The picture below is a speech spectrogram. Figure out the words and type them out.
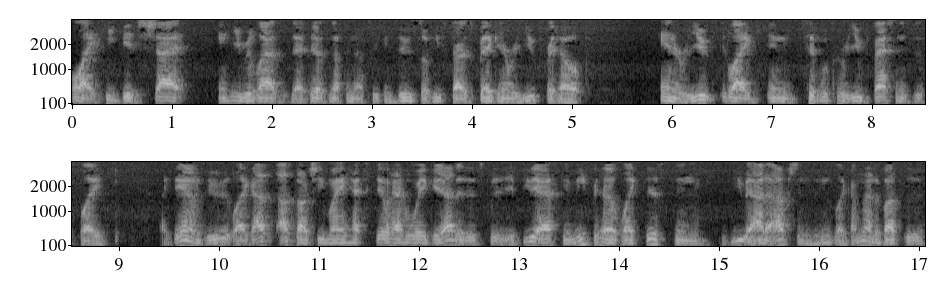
Like he gets shot and he realizes that there's nothing else he can do, so he starts begging Ryuk for help. And Ryuk, like in typical Ryuk fashion, is just like, like damn, dude. Like I, I thought you might ha- still have a way to get out of this, but if you asking me for help like this, then you out of options. And he's like, I'm not about to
